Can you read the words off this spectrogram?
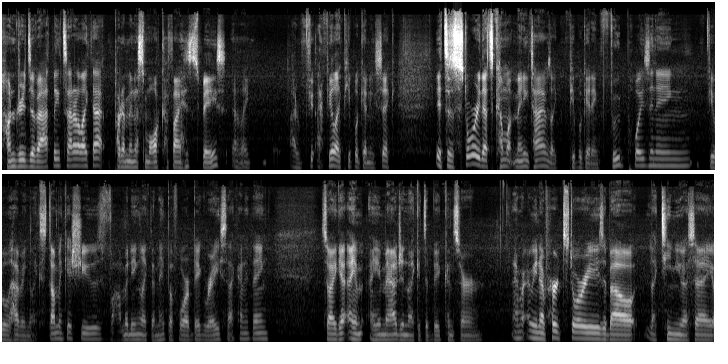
hundreds of athletes that are like that, put them in a small confined space, and like I feel, I feel like people getting sick. It's a story that's come up many times, like people getting food poisoning, people having like stomach issues, vomiting like the night before a big race, that kind of thing. So I get, I, I imagine like it's a big concern. I, I mean, I've heard stories about like Team USA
